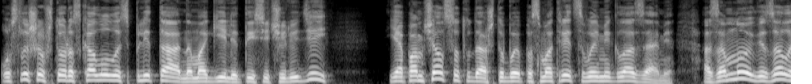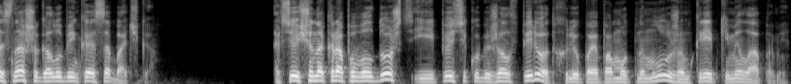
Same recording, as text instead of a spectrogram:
Услышав, что раскололась плита на могиле тысячи людей, я помчался туда, чтобы посмотреть своими глазами, а за мной вязалась наша голубенькая собачка. Все еще накрапывал дождь, и песик убежал вперед, хлюпая по мутным лужам крепкими лапами.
